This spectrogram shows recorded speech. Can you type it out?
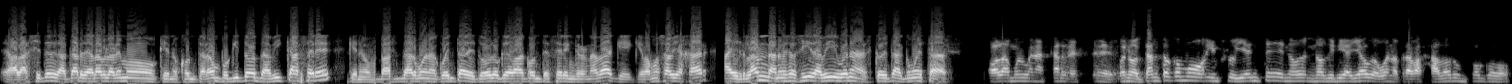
a las 7 de la tarde. Ahora hablaremos, que nos contará un poquito David Cáceres, que nos va a dar buena cuenta de todo lo que va a acontecer en Granada, que, que vamos a viajar a Irlanda, ¿no es así, David? Buenas. ¿Cómo estás? Hola, muy buenas tardes. Eh, bueno, tanto como influyente, no, no diría yo, que bueno, trabajador un poco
